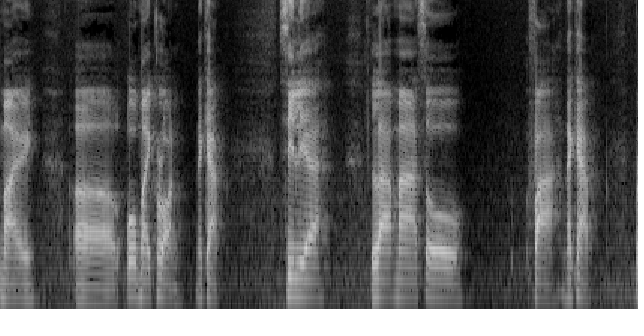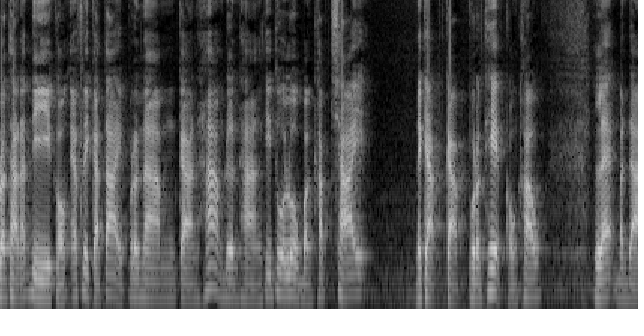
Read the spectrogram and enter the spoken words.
ไมโอไมครอนนะครับ ซีเลีย ลามาโซฟา นะครับ ประธานาธิบดีของแอฟริกาใต้ประนามการห้ามเดินทางที่ทั่วโลกบังคับใช้นะครับกับประเทศของเขา และบรรดา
